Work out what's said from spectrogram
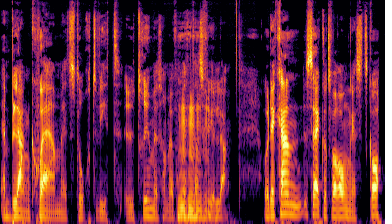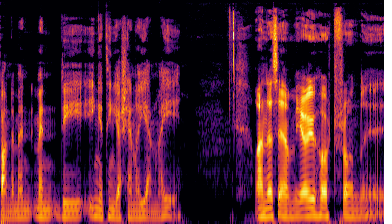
en blank skärm med ett stort vitt utrymme som jag förväntas fylla. Och det kan säkert vara ångestskapande men, men det är ingenting jag känner igen mig i. Å andra sidan, vi har ju hört från eh,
